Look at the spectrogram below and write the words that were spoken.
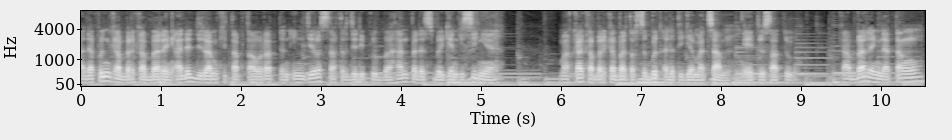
Adapun kabar-kabar yang ada di dalam kitab Taurat dan Injil setelah terjadi perubahan pada sebagian isinya, maka kabar-kabar tersebut ada tiga macam, yaitu satu, kabar yang datang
